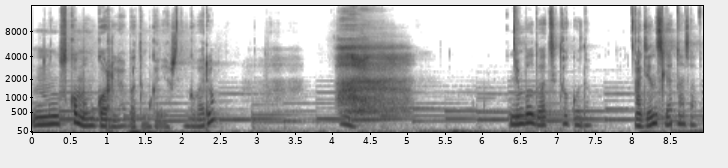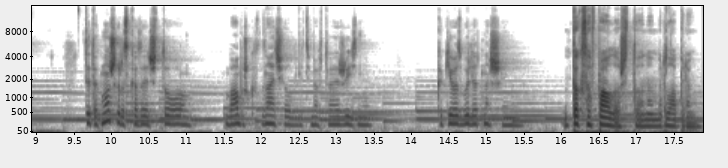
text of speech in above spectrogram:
Ну, с комом в горле об этом, конечно, говорю. Мне было 22 года, 11 лет назад. Ты так можешь рассказать, что бабушка значила для тебя в твоей жизни? Какие у вас были отношения? Так совпало, что она умерла прям,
